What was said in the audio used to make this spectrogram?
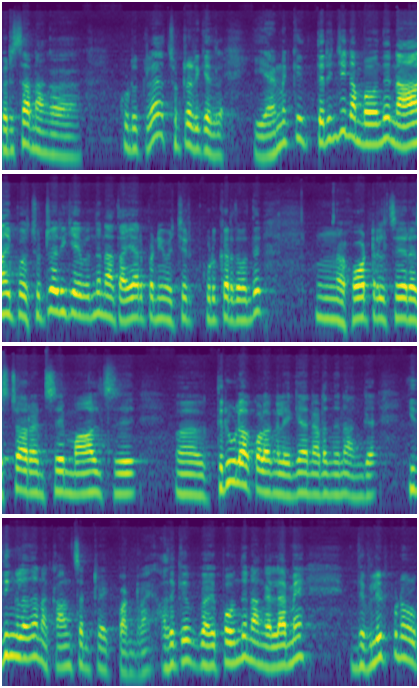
பெருசாக நாங்கள் கொடுக்கல சுற்றறிக்கை இதில். எனக்கு தெரிஞ்சு நம்ம வந்து நான் இப்போ சுற்றறிக்கையை வந்து நான் தயார் பண்ணி வச்சு கொடுக்கறது வந்து ஹோட்டல்ஸு ரெஸ்டாரண்ட்ஸு மால்ஸு திருவிழா குளங்கள் எங்கேயாவது நடந்ததுன்னா அங்கே. இதுங்களை தான் நான் கான்சென்ட்ரேட் பண்ணுறேன் அதுக்கு இப்போ இப்போ வந்து நாங்கள் எல்லாமே இந்த விழிப்புணர்வு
